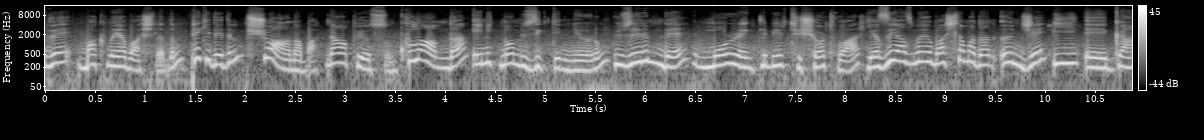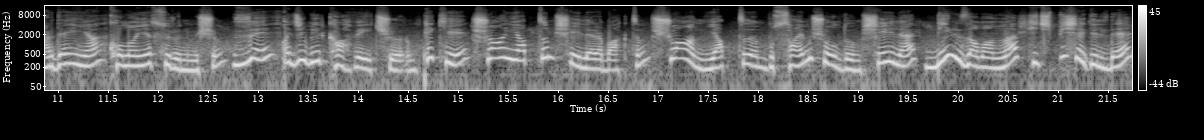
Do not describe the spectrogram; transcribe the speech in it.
ve bakmaya başladım. Peki dedim şu ana bak. Ne yapıyorsun? Kulağımda Enigma müzik dinliyorum. Üzerimde mor renkli bir tişört var. Yazı yazmaya başlamadan önce bir e, gardenya kolonya sürünmüşüm ve acı bir kahve içiyorum. Peki şu an yaptığım şeylere baktım. Şu an yaptığım bu saymış olduğum şeyler bir zamanlar hiçbir şekilde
